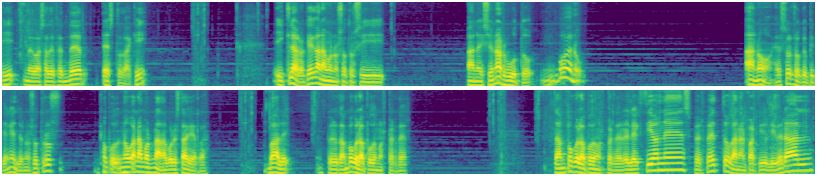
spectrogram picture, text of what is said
y me vas a defender esto de aquí. Y claro, ¿qué ganamos nosotros si anexionar Buto? Bueno. Ah, no, eso es lo que piden ellos. Nosotros no, no ganamos nada por esta guerra. Vale, pero tampoco la podemos perder. Tampoco la podemos perder. Elecciones, perfecto, gana el Partido Liberal.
